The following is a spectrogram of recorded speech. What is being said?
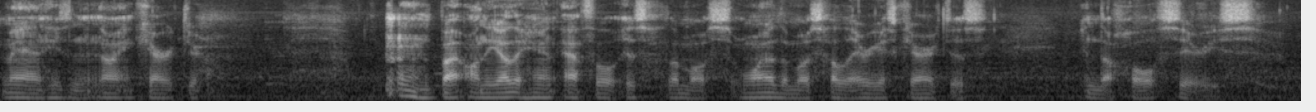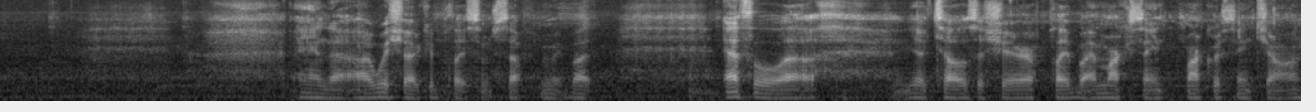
man, he's an annoying character. but on the other hand, Ethel is the most one of the most hilarious characters in the whole series. And uh, I wish I could play some stuff for me, but Ethel uh, you know, tells the sheriff, played by Mark Saint Marco St. John,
